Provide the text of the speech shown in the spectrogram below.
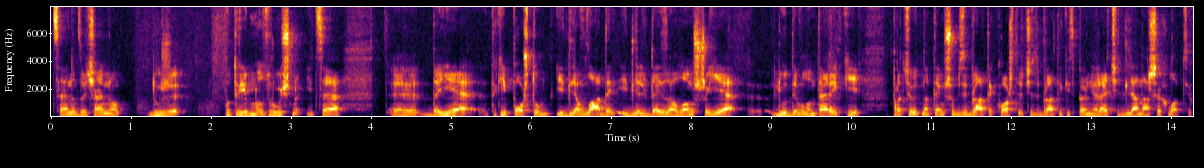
Це надзвичайно дуже потрібно, зручно, і це е, дає такий поштовх і для влади, і для людей загалом, що є е, люди-волонтери, які працюють над тим, щоб зібрати кошти чи зібрати якісь певні речі для наших хлопців.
